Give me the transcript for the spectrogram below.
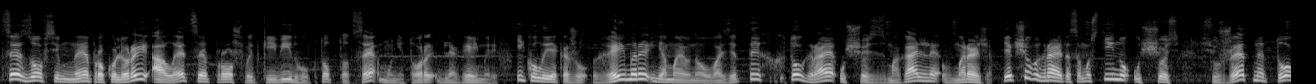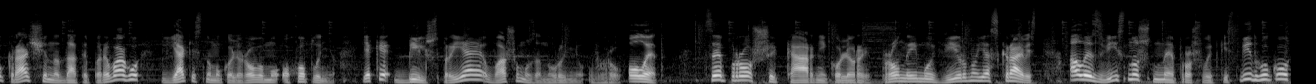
це зовсім не про кольори, але це про швидкий відгук, тобто це монітори для геймерів. І коли я кажу геймери, я маю на увазі тих, хто грає у щось змагальне в мережі. Якщо ви граєте самостійно у щось сюжетне, то краще надати перевагу якісному кольоровому охопленню, яке більш сприяє вашому зануренню в гру. OLED це про шикарні кольори, про неймовірну яскравість, але звісно ж не про швидкість відгуку,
